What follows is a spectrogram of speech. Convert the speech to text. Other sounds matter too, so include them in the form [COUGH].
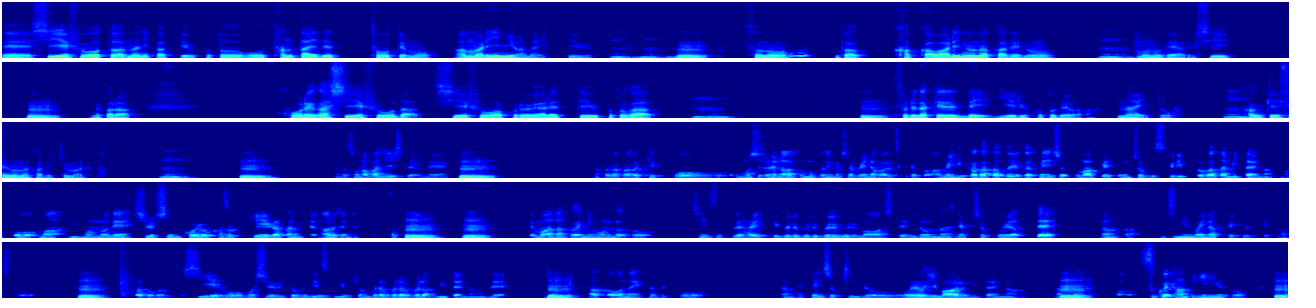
えー CFO とは何かっていうことを単体で問うてもあんまり意味はないっていう。うんううんん。その、やっぱ関わりの中でのうん。ものであるし、うん。だから、これが CFO だ、CFO はこれをやれっていうことが、うん。うん、それだけで言えることではないと。うん。関係性の中で決まると。うん。うん。なんかそんな感じでしたよね。うん。なんかだから結構面白いなと思ったら今喋りながらですけど、やっぱアメリカ型というか転職マーケットのジョブスクリプト型みたいなのと、まあ日本のね、終身雇用家族経営型みたいなのあるじゃないですか。うん。うん。で、まあなんか日本だと新卒で入ってぐるぐるぐるぐる回していろんな役職をやって、なんか一人前になっていくっていう話と、うん。他とかだと CFO 募集、ジョブディスクリプション、ブラブラブラみたいなので、うんジョブに合うか合わないかでこう、なんか転職市場を泳ぎ回るみたいな、なんん。まあすっごい端的に言うと、うん。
